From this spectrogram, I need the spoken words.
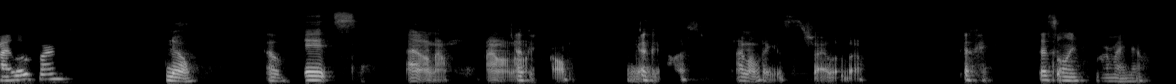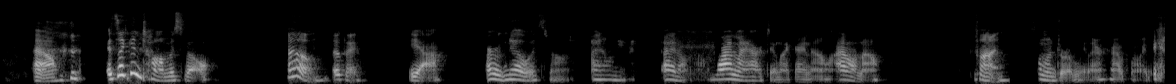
Shiloh Farms? No. Oh. It's I don't know. I don't know. Okay. what it's. I'm gonna Okay. be honest. I don't think it's Shiloh though. Okay. That's the only farm I know. Oh. it's like in Thomasville. Oh, okay. Yeah. Or no, it's not. I don't even I don't know. Why am I acting like I know? I don't know. Fun. Someone drove me there. I have no idea.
